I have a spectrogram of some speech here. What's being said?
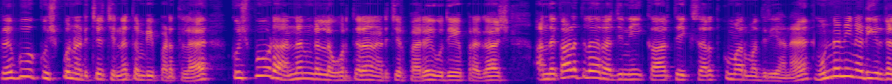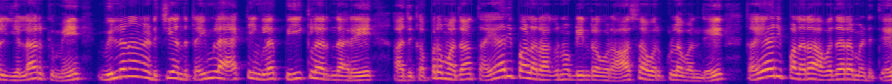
பிரபு குஷ்பு நடிச்ச சின்ன தம்பி படத்துல குஷ்புவோட அண்ணன்கள்ல ஒருத்தரா நடிச்சிருப்பாரு உதய பிரகாஷ் அந்த காலத்துல ரஜினி கார்த்திக் சரத்குமார் மாதிரியான முன்னணி நடிகர்கள் எல்லாருக்குமே வில்லனா நடிச்சு அந்த டைம்ல ஆக்டிங்ல பீக்ல இருந்தாரு அதுக்கப்புறமா தான் தயாரிப்பாளர் ஆகணும் அப்படின்ற ஒரு ஆசை அவருக்குள்ள வந்து தயாரிப்பாளரா அவதாரம் எடுத்து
